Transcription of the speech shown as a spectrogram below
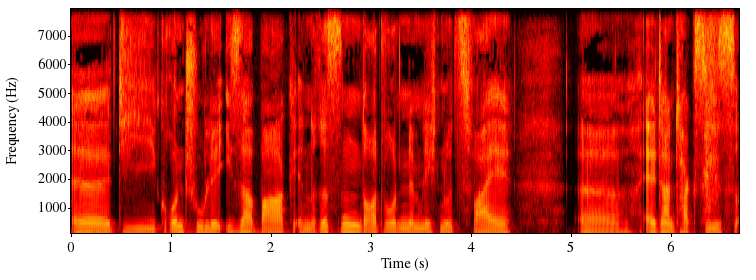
äh, die Grundschule Isarbark in Rissen. Dort wurden nämlich nur zwei äh, Elterntaxis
